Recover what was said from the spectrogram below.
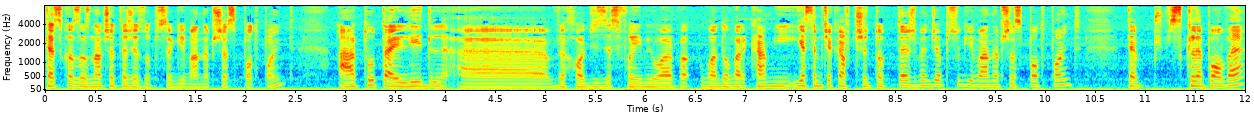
Tesco zaznaczę też jest obsługiwane przez Podpoint, a tutaj Lidl e, wychodzi ze swoimi ładowarkami. Jestem ciekaw, czy to też będzie obsługiwane przez Podpoint, te sklepowe,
